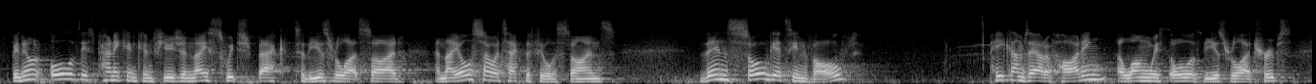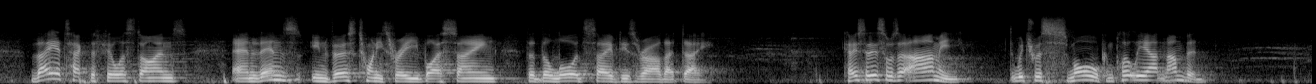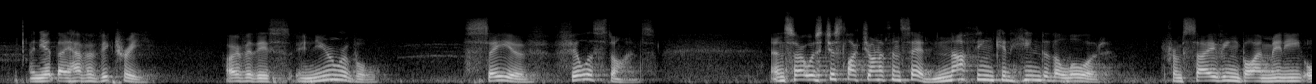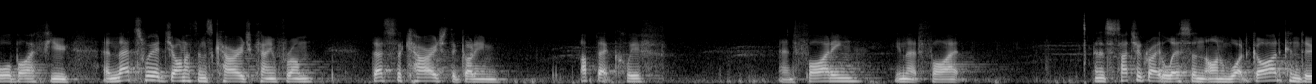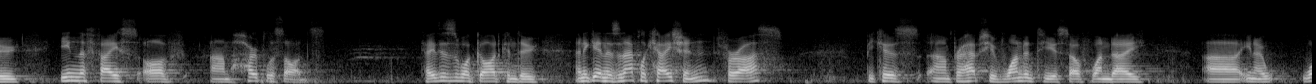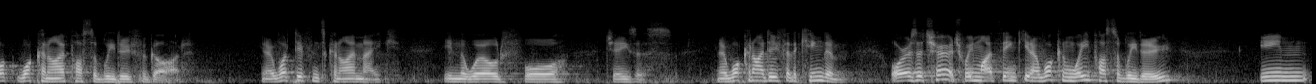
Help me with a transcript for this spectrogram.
But in all of this panic and confusion, they switch back to the Israelite side and they also attack the Philistines. Then Saul gets involved. He comes out of hiding along with all of the Israelite troops. They attack the Philistines, and it ends in verse 23 by saying that the Lord saved Israel that day. Okay, so this was an army which was small, completely outnumbered, and yet they have a victory over this innumerable sea of Philistines. And so it was just like Jonathan said nothing can hinder the Lord from saving by many or by few. And that's where Jonathan's courage came from. That's the courage that got him up that cliff and fighting in that fight. And it's such a great lesson on what God can do in the face of um, hopeless odds. Okay, this is what God can do. And again, there's an application for us because um, perhaps you've wondered to yourself one day, uh, you know, what, what can I possibly do for God? You know, what difference can I make in the world for Jesus? You know, what can I do for the kingdom? Or as a church, we might think, you know, what can we possibly do in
